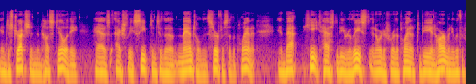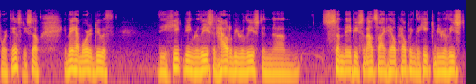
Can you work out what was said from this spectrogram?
and destruction and hostility has actually seeped into the mantle, the surface of the planet. And that heat has to be released in order for the planet to be in harmony with the fourth density. So it may have more to do with the heat being released and how it'll be released, and um, some maybe some outside help helping the heat to be released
